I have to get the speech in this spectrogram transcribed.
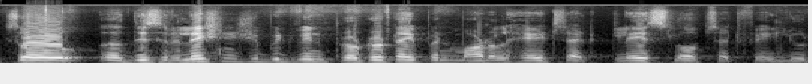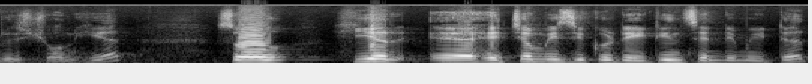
So uh, this relationship between prototype and model heights at clay slopes at failure is shown here. So here uh, HM is equal to 18 centimeter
